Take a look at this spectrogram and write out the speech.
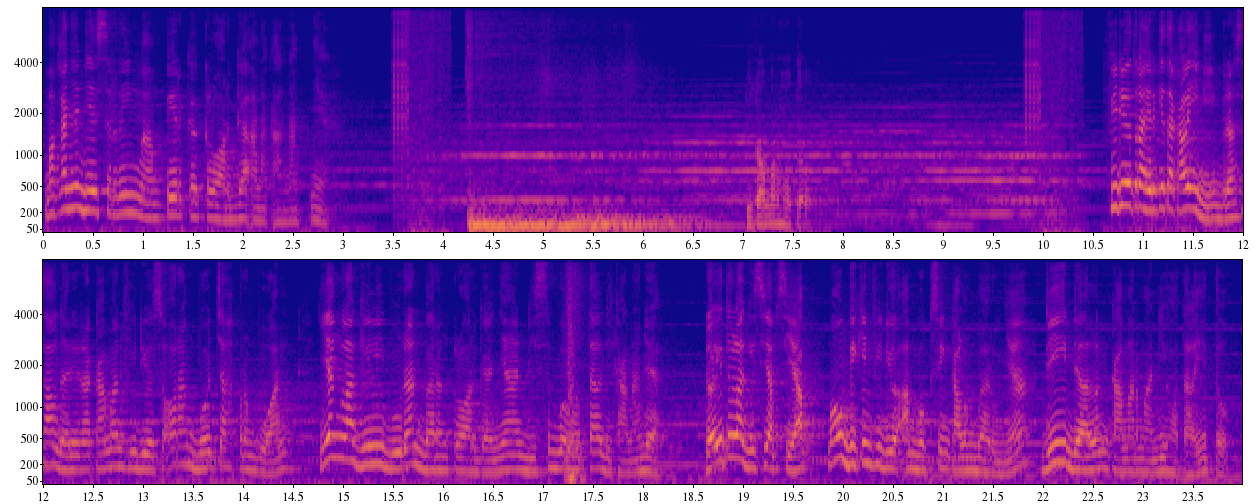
Makanya dia sering mampir ke keluarga anak-anaknya. di kamar hotel. Video terakhir kita kali ini berasal dari rekaman video seorang bocah perempuan yang lagi liburan bareng keluarganya di sebuah hotel di Kanada. Doi itu lagi siap-siap mau bikin video unboxing kalung barunya di dalam kamar mandi hotel itu.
